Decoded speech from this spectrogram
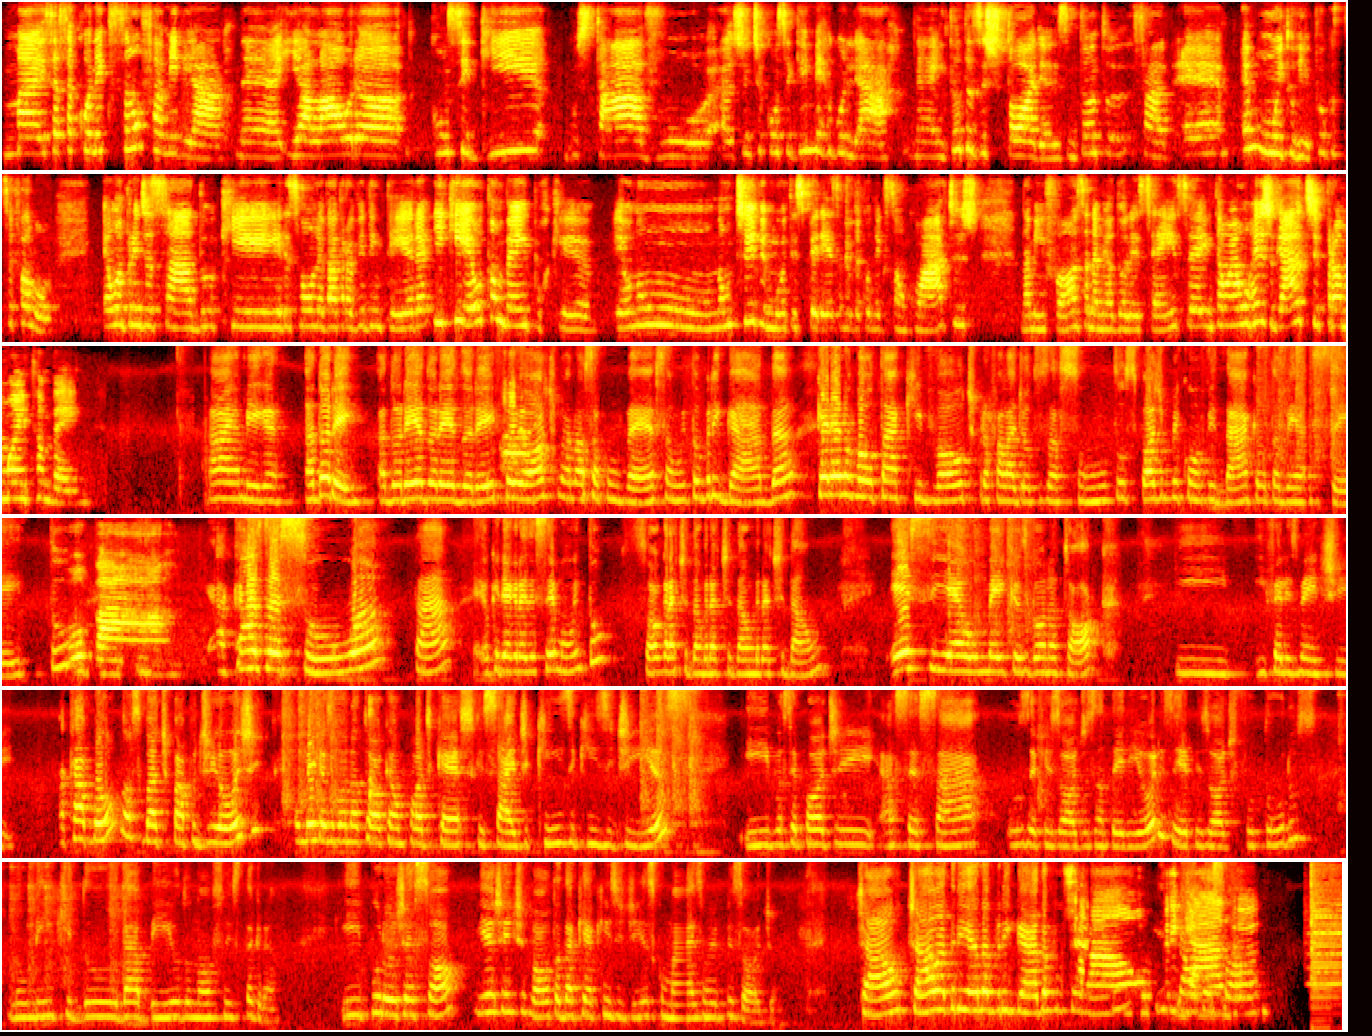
mas essa conexão familiar, né? E a Laura conseguir Gustavo, a gente conseguir mergulhar né, em tantas histórias, em tanto, sabe, é, é muito rico, foi o que você falou. É um aprendizado que eles vão levar para a vida inteira e que eu também, porque eu não, não tive muita experiência, muita conexão com artes na minha infância, na minha adolescência, então é um resgate para a mãe também. Ai, amiga, adorei, adorei, adorei, adorei. Foi Ai. ótima a nossa conversa, muito obrigada. Querendo voltar aqui, volte para falar de outros assuntos. Pode me convidar, que eu também aceito. Opa! A casa é sua, tá? Eu queria agradecer muito. Só gratidão, gratidão, gratidão. Esse é o Makers Gonna Talk. E, infelizmente, acabou nosso bate-papo de hoje. O Makers Gonna Talk é um podcast que sai de 15 15 dias e você pode acessar os episódios anteriores e episódios futuros no link do, da bio do nosso Instagram. E por hoje é só, e a gente volta daqui a 15 dias com mais um episódio. Tchau, tchau, Adriana, obrigada por Tchau, obrigada. Tchau,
